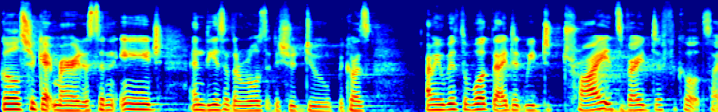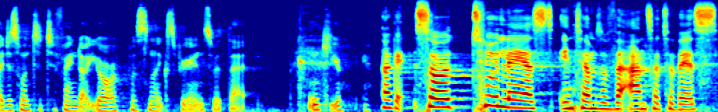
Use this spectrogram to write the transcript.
girls should get married at a certain age and these are the roles that they should do because i mean with the work that i did we did try. It's very difficult. So i just wanted to find out your personal experience with that. Thank you. Okay, so two layers in terms of the answer to this.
